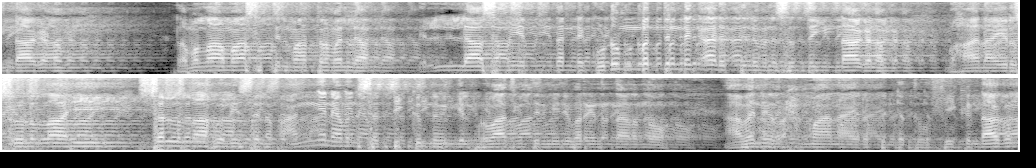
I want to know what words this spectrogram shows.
ഉണ്ടാകണം റമദാ മാസത്തിൽ മാത്രമല്ല എല്ലാ സമയത്തും തന്റെ കുടുംബത്തിന്റെ കാര്യത്തിൽ അവന് ശ്രദ്ധയുണ്ടാകണം. മഹാനായ റസൂലുള്ളാഹി സ്വല്ലല്ലാഹു അലൈഹി വസല്ലം അങ്ങനെ അവൻ ശ്രദ്ധിക്കുന്നുവെങ്കിൽ പ്രവാചകത്തിന് വേണ്ടി പറയുന്നത് എന്താണെന്നോ? അവന് റഹ്മാനായ റബ്ബിന്റെ തൗഫീഖ് ഉണ്ടാകും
